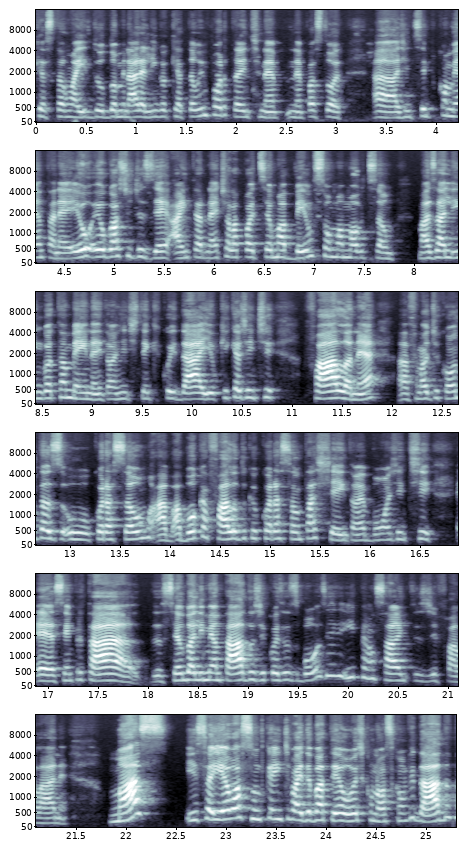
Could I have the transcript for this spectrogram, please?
questão aí do dominar a língua, que é tão importante, né, né pastor? Uh, a gente sempre comenta, né? Eu, eu gosto de dizer, a internet ela pode ser uma benção ou uma maldição, mas a língua também, né? Então a gente tem que cuidar. E o que, que a gente fala, né? Afinal de contas, o coração, a, a boca fala do que o coração está cheio. Então é bom a gente é, sempre estar tá sendo alimentados de coisas boas e, e pensar antes de falar, né? Mas isso aí é o assunto que a gente vai debater hoje com o nosso convidado,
